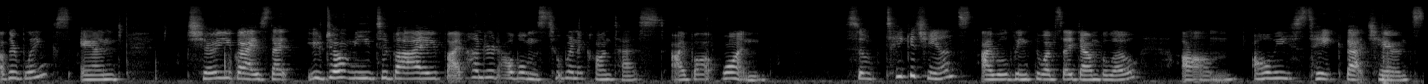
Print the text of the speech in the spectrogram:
other blinks and show you guys that you don't need to buy 500 albums to win a contest. I bought one. So take a chance. I will link the website down below. Um, always take that chance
